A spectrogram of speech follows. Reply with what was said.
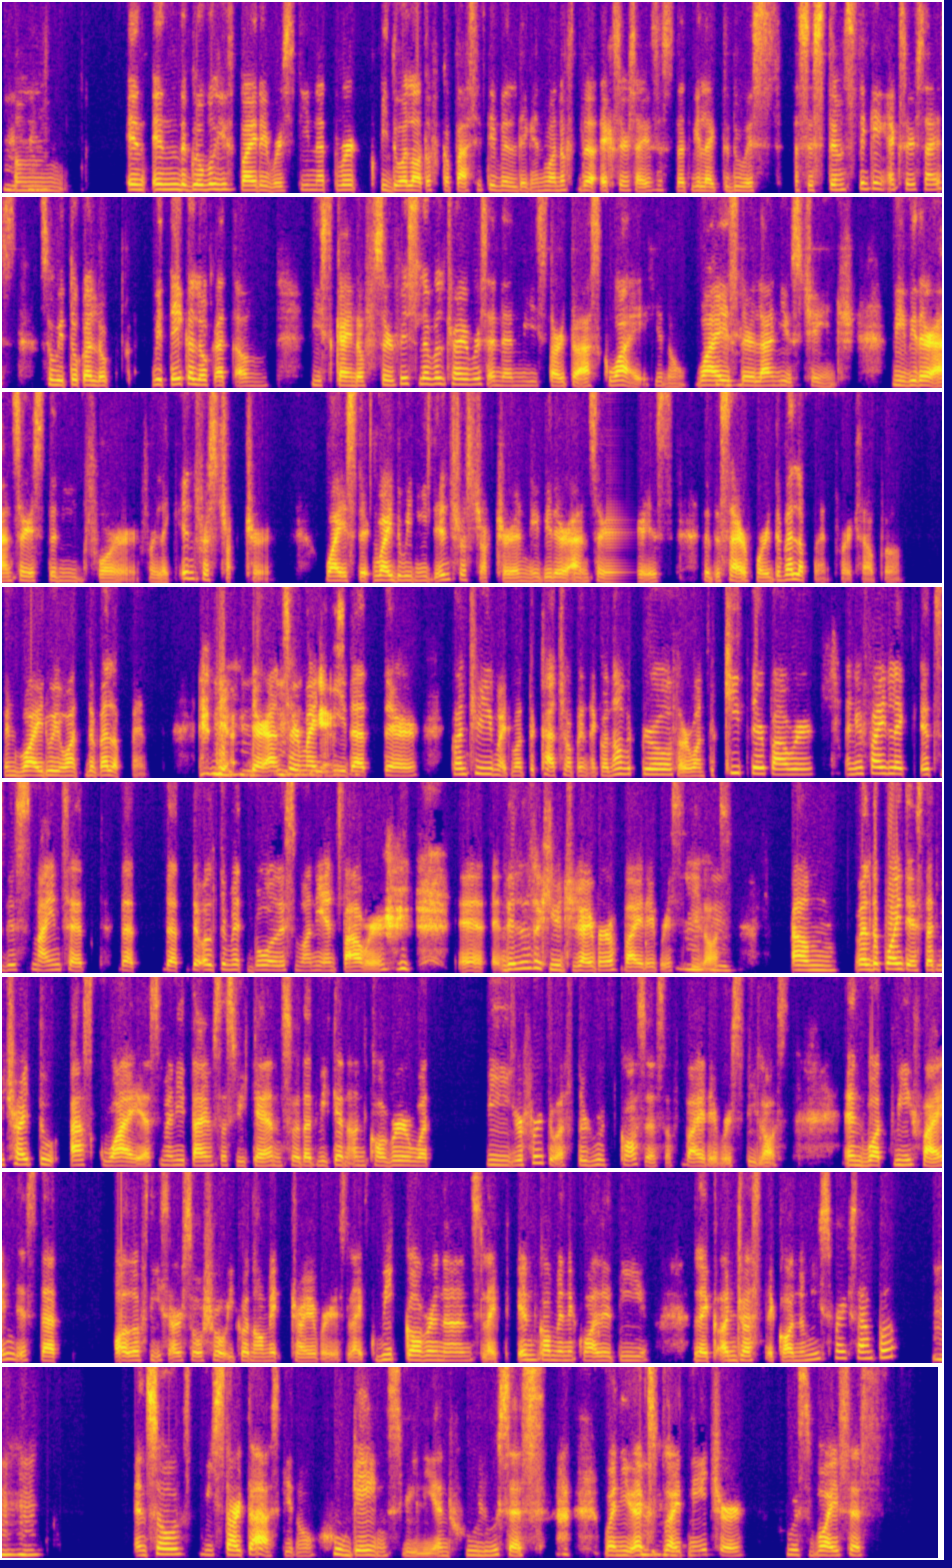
Mm-hmm. Um, in in the global youth biodiversity network we do a lot of capacity building and one of the exercises that we like to do is a systems thinking exercise so we took a look we take a look at um these kind of surface level drivers and then we start to ask why you know why mm-hmm. is there land use change maybe their answer is the need for for like infrastructure why is there why do we need infrastructure and maybe their answer is the desire for development for example and why do we want development and their, mm-hmm. their answer mm-hmm. might yes. be that their country might want to catch up in economic growth or want to keep their power and you find like it's this mindset that that the ultimate goal is money and power eh, this is a huge driver of biodiversity mm-hmm. loss um well the point is that we try to ask why as many times as we can so that we can uncover what we refer to as the root causes of biodiversity loss and what we find is that all of these are socio-economic drivers like weak governance like income inequality like unjust economies for example mm-hmm. and so we start to ask you know who gains really and who loses when you mm-hmm. exploit mm-hmm. nature whose voices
